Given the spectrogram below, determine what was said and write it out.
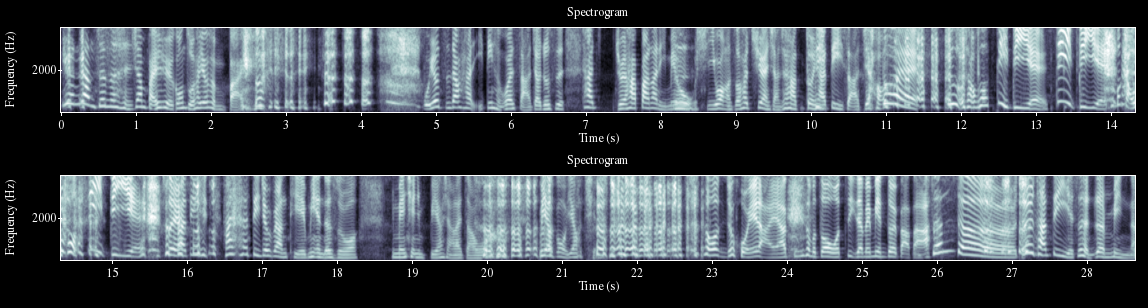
因为那真的很像白雪公主，她又很白。对，我又知道她一定很会撒娇，就是她觉得她爸那里没有希望的时候，她、嗯、居然想象她对她弟撒娇。对，就是我想说弟弟耶，弟弟耶，怎么搞错？弟弟耶，所以他弟他他弟就非常铁面的说。你没钱，你不要想来找我，不要跟我要钱。然后你就回来啊！凭什么走？我自己在那边面对爸爸。真的，就是他弟也是很认命的，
